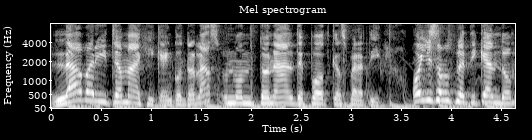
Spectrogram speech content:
La Varita Mágica. Encontrarás un montonal de podcasts para ti. Hoy estamos platicando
